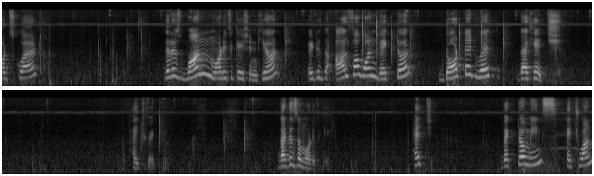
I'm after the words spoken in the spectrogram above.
mod squared. There is one modification here. It is the alpha 1 vector dotted with the h. H vector. That is the modification. H vector means H1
